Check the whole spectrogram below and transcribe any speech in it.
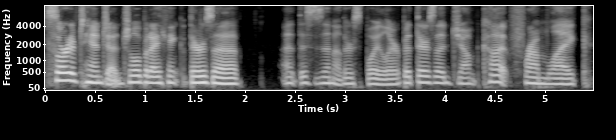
sort of tangential, but I think there's a uh, this is another spoiler, but there's a jump cut from like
